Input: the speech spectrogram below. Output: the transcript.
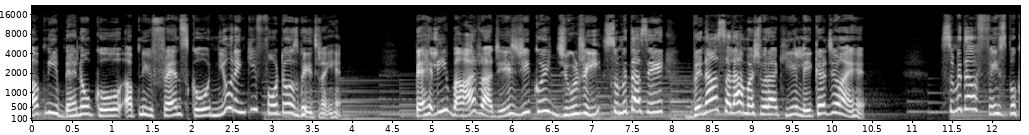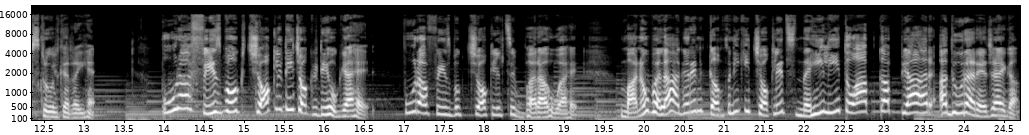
अपनी बहनों को, अपनी फ्रेंड्स को न्यू रिंग की फ़ोटोज़ भेज रही हैं। पहली बार राजेश जी कोई ज्वेलरी सुमिता से बिना सलाह मशवरा किए लेकर जो आए हैं। सुमिता फेसबुक स्क्रॉल कर रही हैं। पूरा फेसबुक चॉकलेटी चॉकलेटी हो गया है। पूरा फेसबुक चॉकलेट से भरा हुआ है। मानो भला अगर इन कंपनी की चॉकलेट्स नहीं ली तो आपका प्यार अधूरा रह जाएगा।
